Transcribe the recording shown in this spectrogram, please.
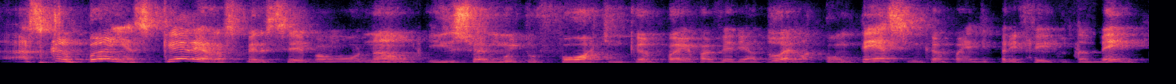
as campanhas, quer elas percebam ou não, e isso é muito forte em campanha para vereador, ela acontece em campanha de prefeito também,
